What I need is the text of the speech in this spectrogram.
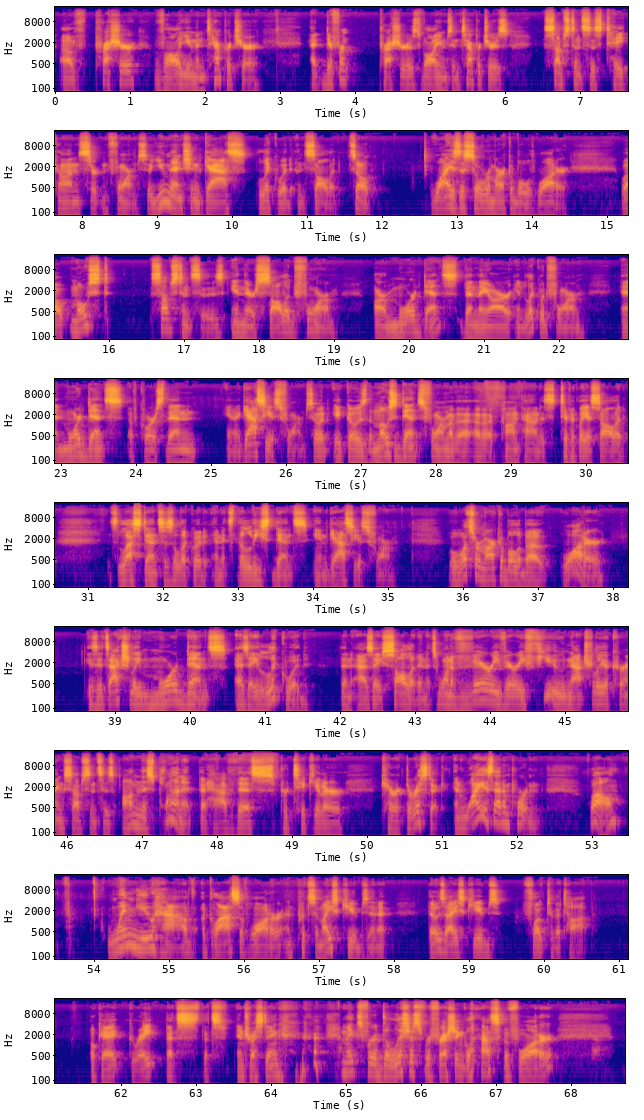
of pressure, volume, and temperature, at different pressures, volumes, and temperatures, substances take on certain forms. So you mentioned gas, liquid, and solid. So why is this so remarkable with water? Well, most substances in their solid form are more dense than they are in liquid form, and more dense, of course, than in a gaseous form. So it, it goes the most dense form of a, of a compound is typically a solid, it's less dense as a liquid, and it's the least dense in gaseous form. Well, what's remarkable about water is it's actually more dense as a liquid than as a solid. And it's one of very, very few naturally occurring substances on this planet that have this particular characteristic. And why is that important? Well, when you have a glass of water and put some ice cubes in it, those ice cubes float to the top. Okay, great. That's that's interesting. it makes for a delicious, refreshing glass of water.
